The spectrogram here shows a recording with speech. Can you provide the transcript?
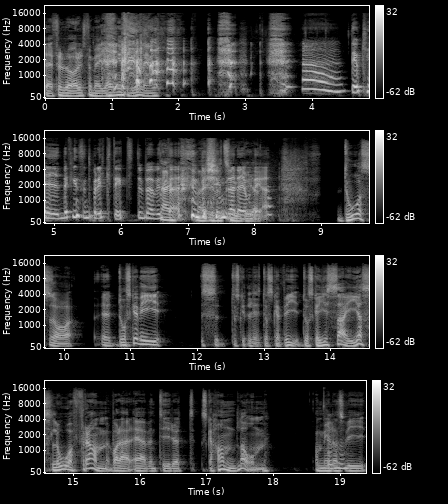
det är för rörigt för mig. Jag hänger inte med längre. Det är okej, det finns inte på riktigt. Du behöver Nej, inte nej, bekymra tur dig om det. det. Då så, eh, då ska vi, då ska, eller då ska vi, då ska Jesaja slå fram vad det här äventyret ska handla om. Och medan Mhm. vi,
